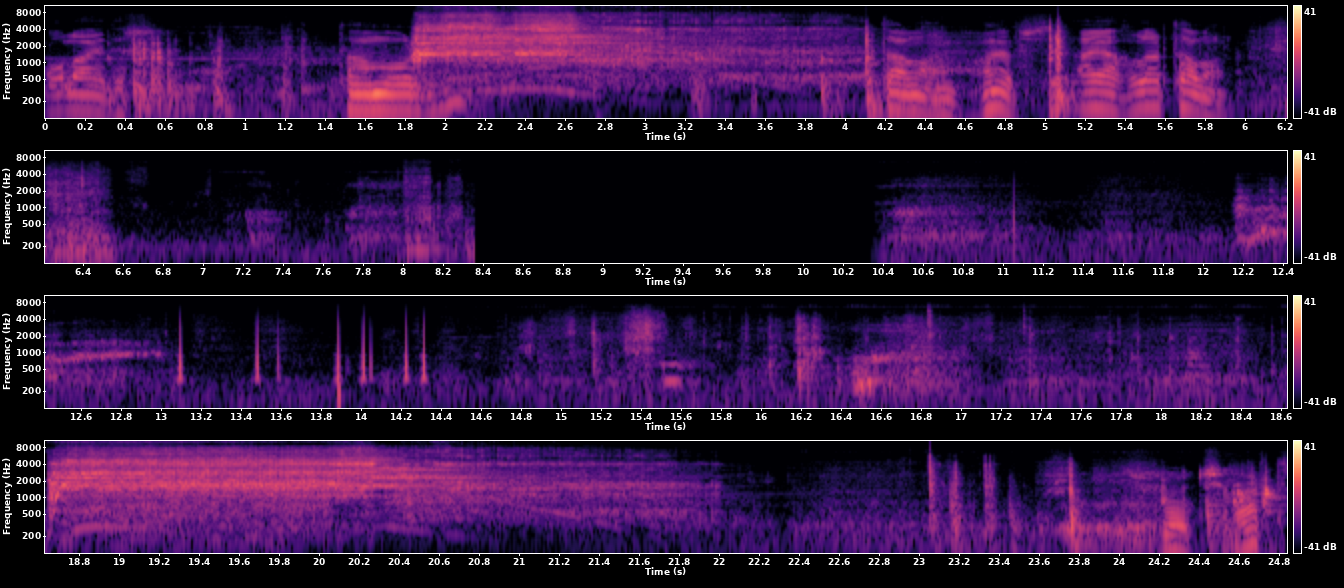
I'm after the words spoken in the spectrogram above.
Kolaydır. Tam orada. Tamam. Hepsi. Ayaklar tamam. Şunu çıkart.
